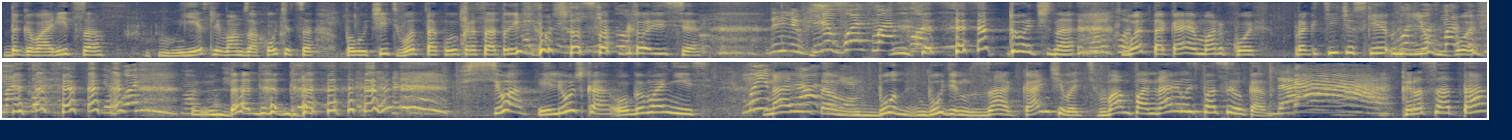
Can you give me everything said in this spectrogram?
договориться, если вам захочется получить вот такую красоту. Илюша, успокойся. Любовь морковь. Точно. Морковь. Вот такая морковь. Практически Вот, вот любовь. морковь, морковь. Любовь, морковь. Да, да, да. Все, Илюшка, угомонись. Мы На этом буд- будем заканчивать. Вам понравилась посылка? Да. Красота?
